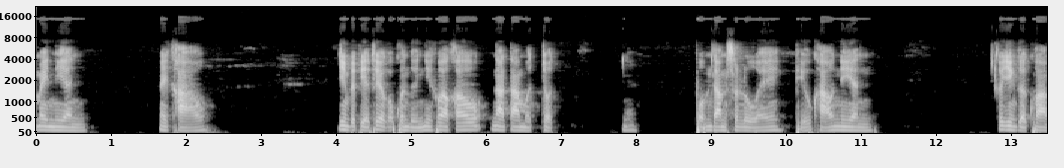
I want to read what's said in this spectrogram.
ไม่เนียน ไม่ขาว ยิ่งไปเปรียบเทียบกับคนอื่นนี่เขาว่าเขาหน้าตาหมดจดนะผมดำสลวย ผิวขาวเนียน ก็ยิ่งเกิดความ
